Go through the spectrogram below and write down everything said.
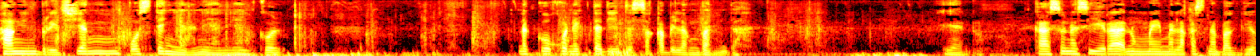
hanging bridge. Yung poste niyan, yan, yan, cool. Nagkukonekta dito sa kabilang banda. Yan. Kaso nasira nung may malakas na bagyo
